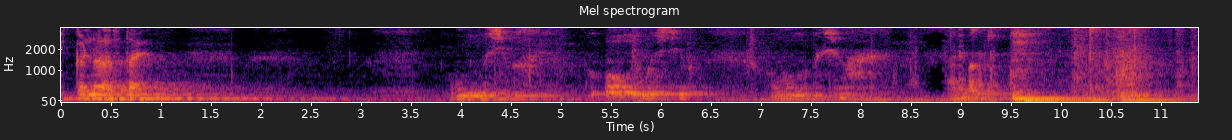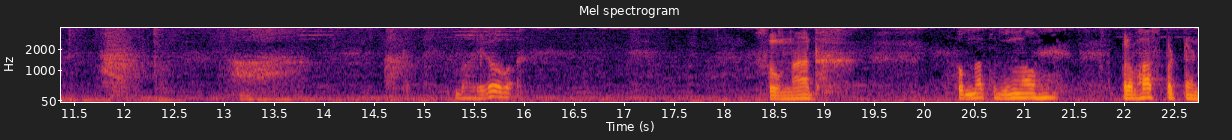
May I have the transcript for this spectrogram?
इकडनं रस्ता आहे. ओम शिवाय. अरे बघ भारी बाबा सोमनाथ. सोमनाथचं जुनं नाव आहे प्रभास पट्टण.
